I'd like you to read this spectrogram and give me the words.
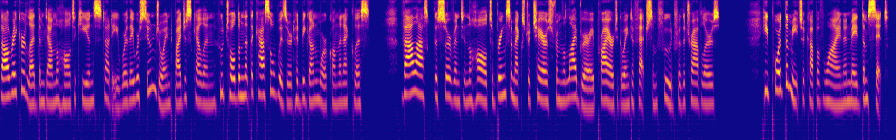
Valraker led them down the hall to Kian's study, where they were soon joined by Giskellen, who told them that the castle wizard had begun work on the necklace. Val asked the servant in the hall to bring some extra chairs from the library prior to going to fetch some food for the travellers. He poured them each a cup of wine and made them sit.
